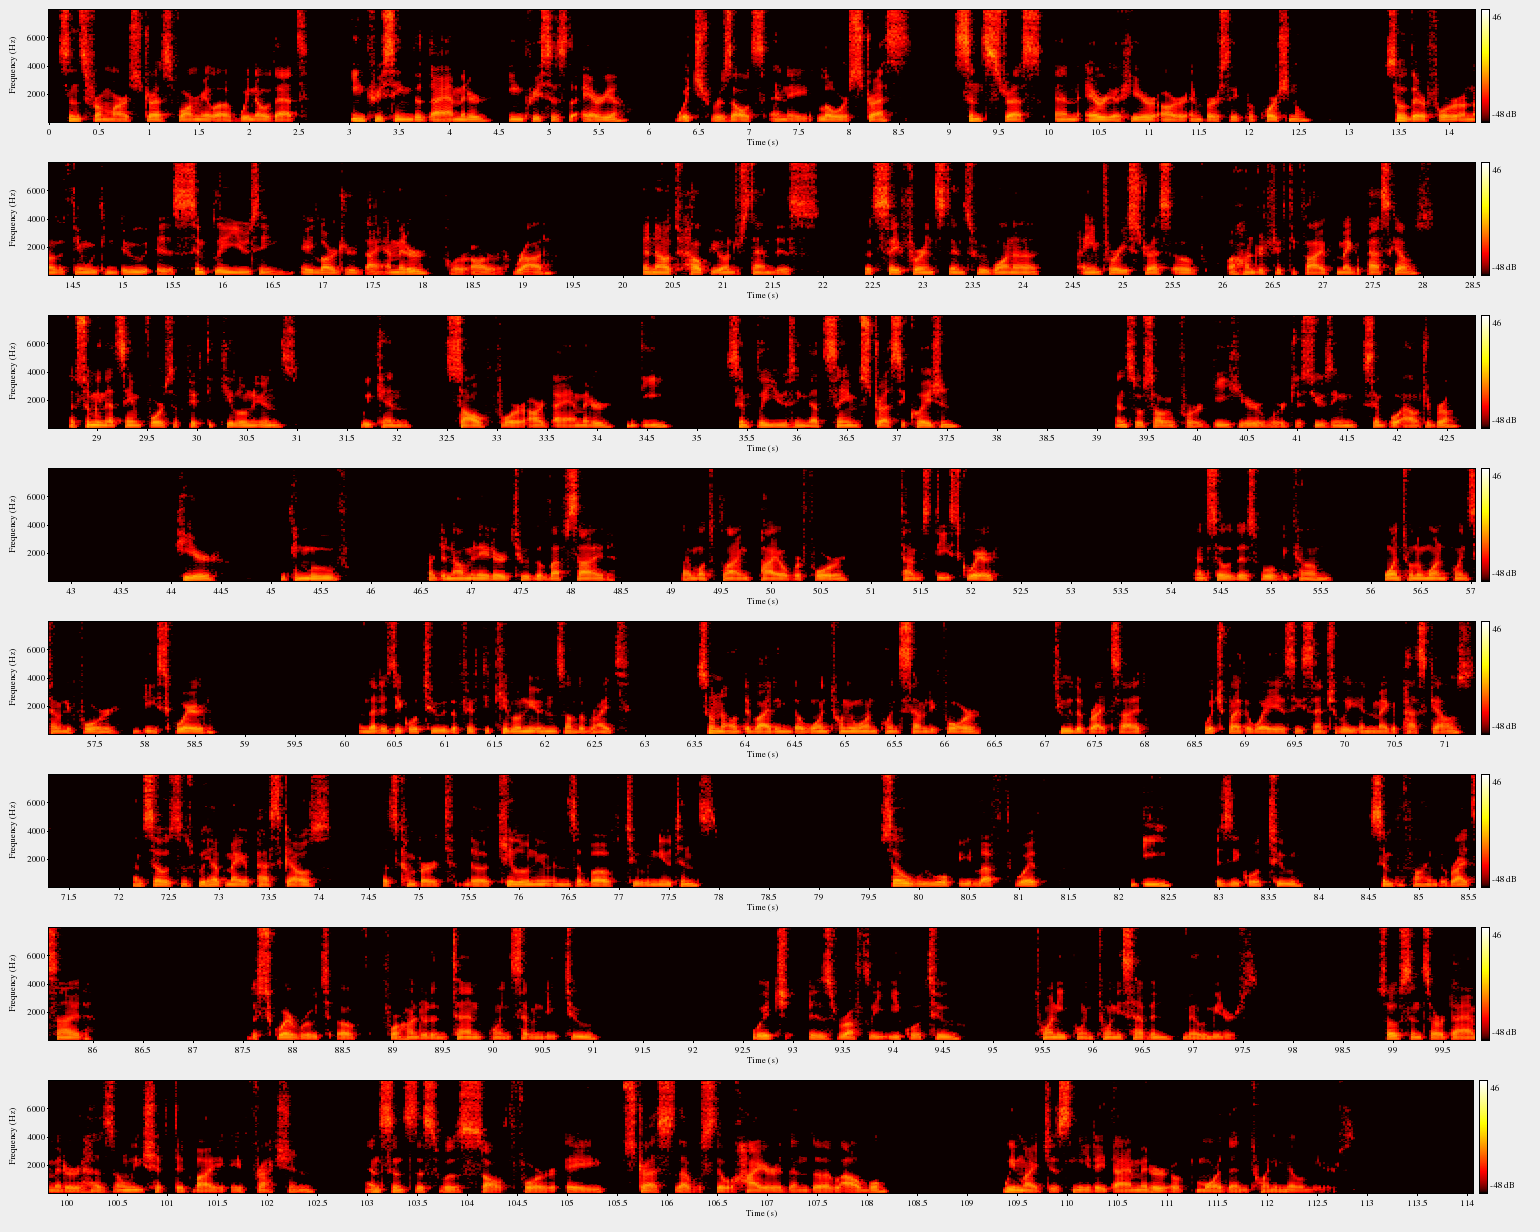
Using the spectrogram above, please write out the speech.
Since from our stress formula we know that increasing the diameter increases the area, which results in a lower stress, since stress and area here are inversely proportional. So therefore, another thing we can do is simply using a larger diameter for our rod and now to help you understand this, let's say for instance we want to aim for a stress of 155 megapascals. Assuming that same force of 50 kilonewtons, we can solve for our diameter d simply using that same stress equation. And so solving for d here, we're just using simple algebra. Here, we can move our denominator to the left side by multiplying pi over 4 times d squared. And so this will become 121.74 d squared. And that is equal to the 50 kilonewtons on the right. So now dividing the 121.74 to the right side, which by the way is essentially in megapascals. And so since we have megapascals, let's convert the kilonewtons above to newtons. So we will be left with d is equal to, simplifying the right side, the square root of 410.72, which is roughly equal to 20.27 millimeters. So since our diameter has only shifted by a fraction, and since this was solved for a stress that was still higher than the allowable, we might just need a diameter of more than 20 millimeters.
